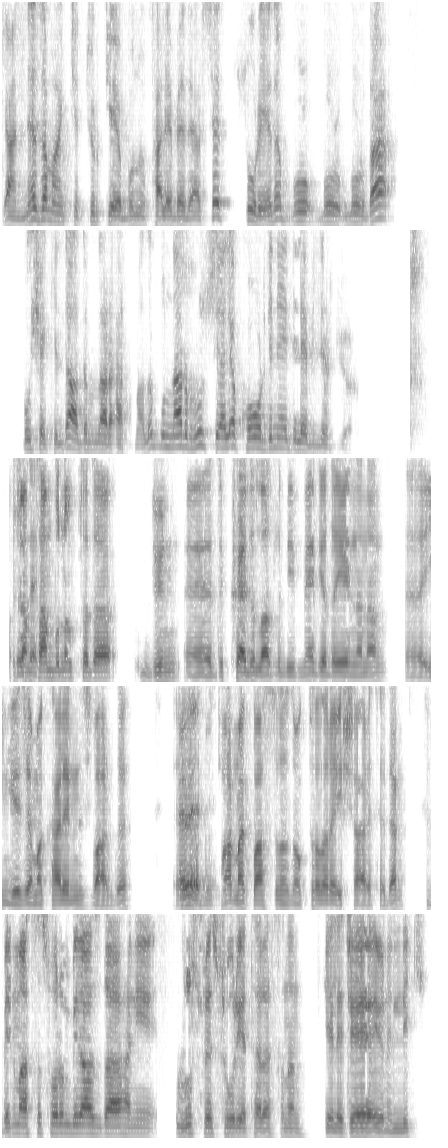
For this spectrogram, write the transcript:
Yani ne zaman ki Türkiye bunu talep ederse Suriye'de bu, bu, burada bu şekilde adımlar atmalı. Bunlar Rusya ile koordine edilebilir diyorum. Hocam Özellikle. tam bu noktada dün e, The Cradle adlı bir medyada yayınlanan e, İngilizce makaleniz vardı. E, evet. bu parmak bastığınız noktalara işaret eden. Benim aslında sorum biraz daha hani Rus ve Suriye tarafının geleceğe yönelik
